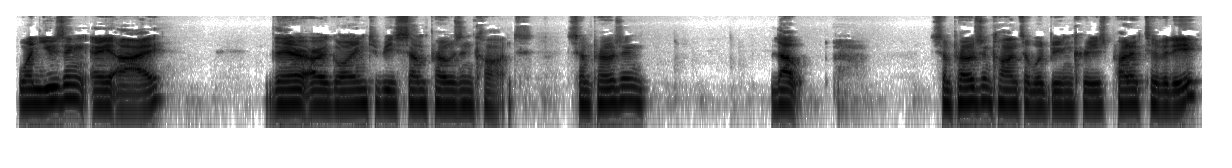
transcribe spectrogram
When using AI, there are going to be some pros and cons. Some pros and that some pros and cons that would be increased productivity,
